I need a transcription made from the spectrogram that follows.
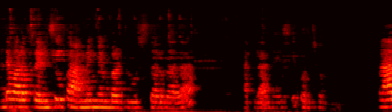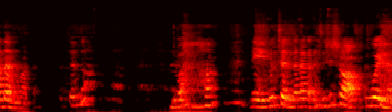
అంటే వాళ్ళ ఫ్రెండ్స్ ఫ్యామిలీ మెంబర్ చూస్తారు కదా. అట్లా అనేసి కొంచెం రాదనమాట. చందు? నేను చందన కలిసి షాప్కి పోయినా.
